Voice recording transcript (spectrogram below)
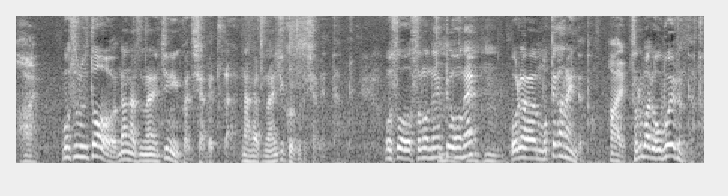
はい。そうすると何月何日にこうやって喋ってた。何月何日こういうこと喋ったって。そうそうその年表をね、俺は持ってかないんだと。はい。その場で覚えるんだと。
